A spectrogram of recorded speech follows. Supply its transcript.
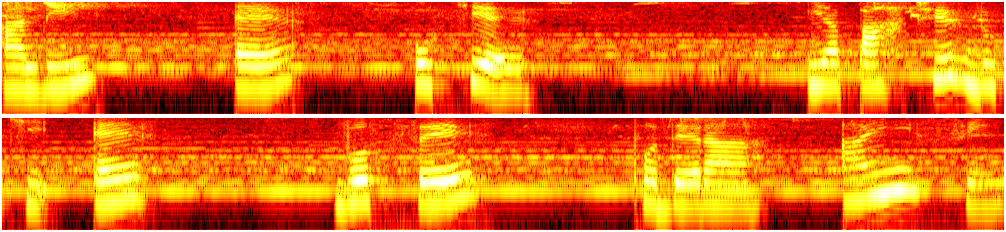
Ali é o que é. E a partir do que é, você poderá aí sim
